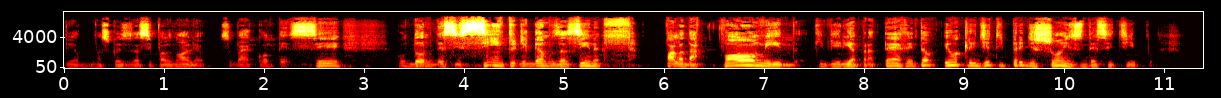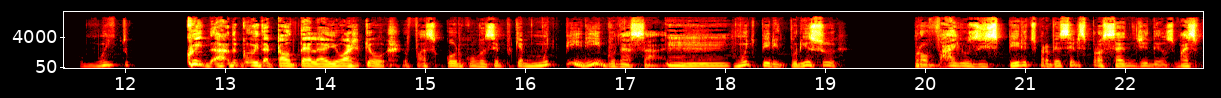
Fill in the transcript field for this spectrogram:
vê algumas coisas assim, falando: olha, isso vai acontecer com o dono desse cinto, digamos assim, né? Fala da fome que viria para a terra. Então, eu acredito em predições desse tipo, com muito cuidado, com muita cautela aí. Eu acho que eu, eu faço coro com você, porque é muito perigo nessa área. Uhum. Muito perigo. Por isso, provai os espíritos para ver se eles procedem de Deus. Mas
